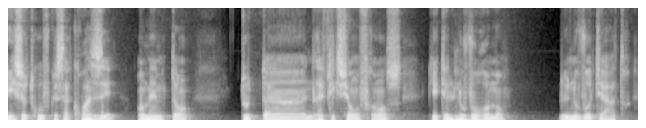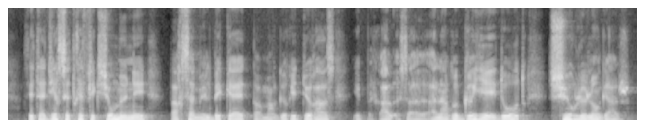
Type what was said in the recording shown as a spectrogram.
Et il se trouve que ça croisait en même temps toute une réflexion en France qui était le nouveau roman, le nouveau théâtre, c'est-à-dire cette réflexion menée par Samuel Beckett, par Marguerite Duras, et Alain Robbe-Grillet et d'autres sur le langage.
